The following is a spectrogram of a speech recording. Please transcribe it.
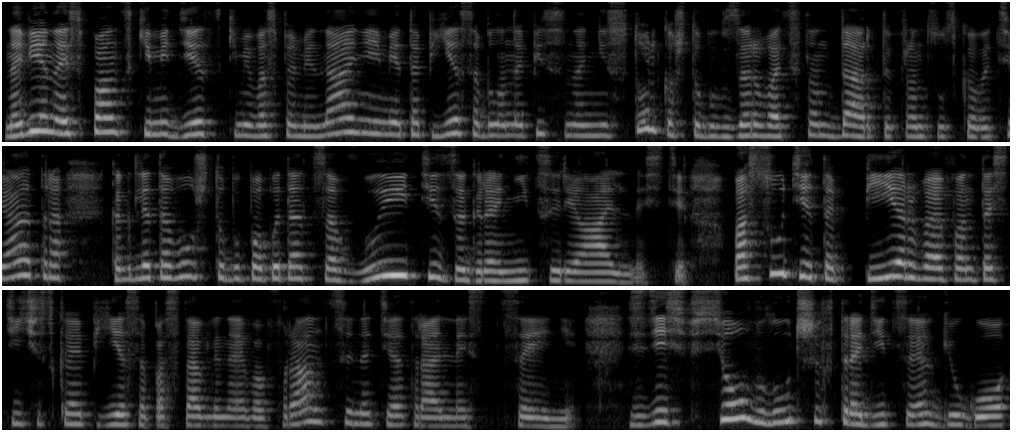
Навеяна испанскими детскими воспоминаниями, эта пьеса была написана не столько, чтобы взорвать стандарты французского театра, как для того, чтобы попытаться выйти за границы реальности. По сути, это первая фантастическая пьеса, поставленная во Франции на театральной театральной сцене. Здесь все в лучших традициях Гюго.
